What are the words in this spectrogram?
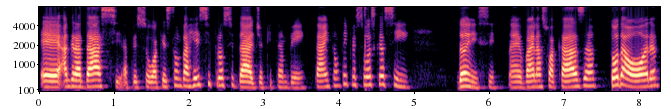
é, agradasse a pessoa. A questão da reciprocidade aqui também, tá? Então tem pessoas que assim, dane-se, né? Vai na sua casa toda hora,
